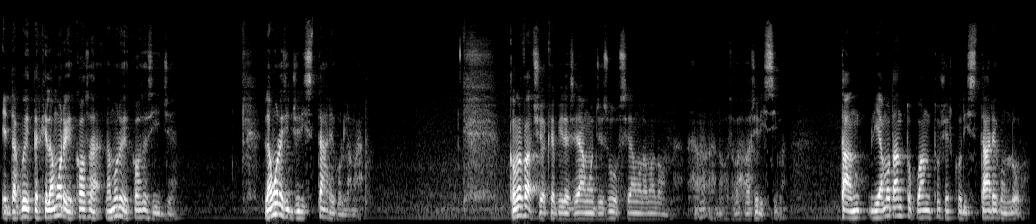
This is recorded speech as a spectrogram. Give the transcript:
E da que- perché l'amore che, cosa, l'amore che cosa esige? L'amore esige di stare con l'amato. Come faccio a capire se amo Gesù o se amo la Madonna? Ah, una cosa facilissima. Tan- li amo tanto quanto cerco di stare con loro.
